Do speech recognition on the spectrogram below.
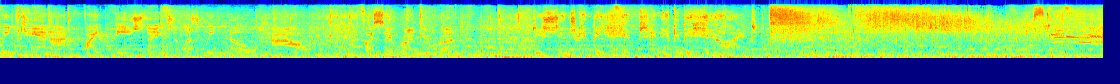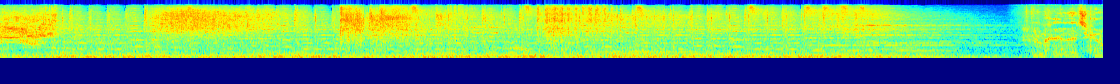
We cannot fight these things unless we know how. If I say run, you run. These things can be hit, and they can be hit hard. Let's go.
